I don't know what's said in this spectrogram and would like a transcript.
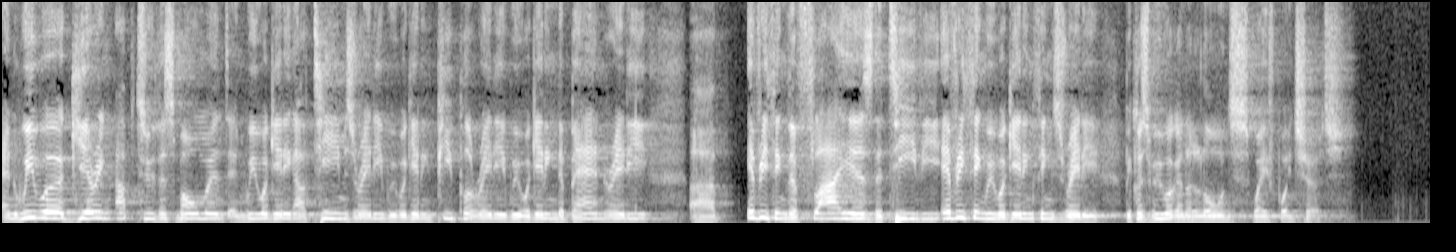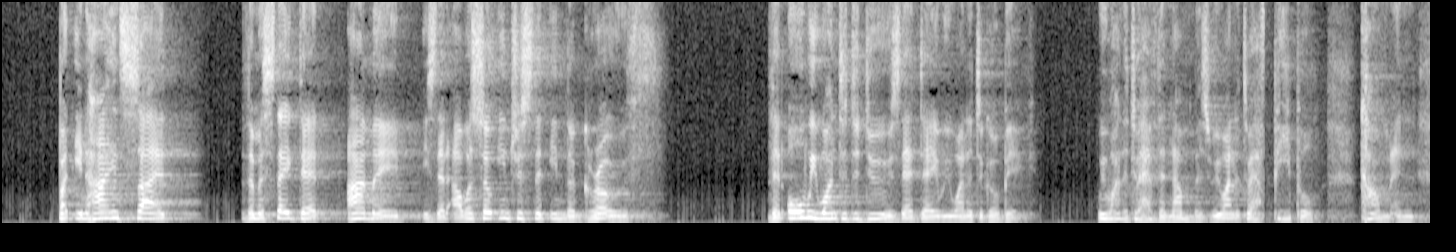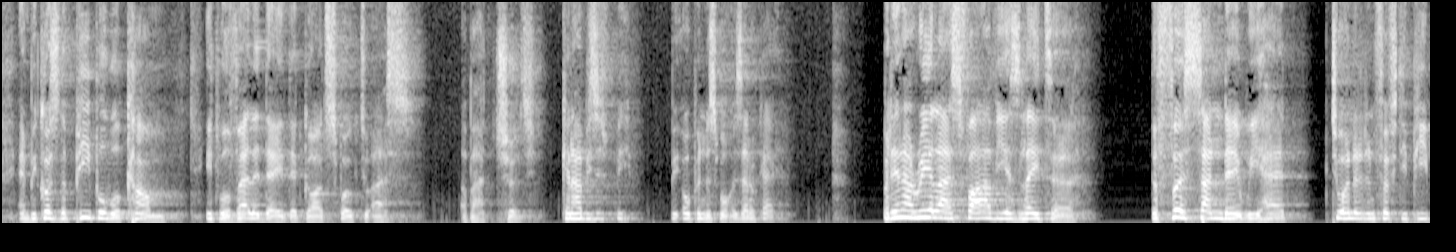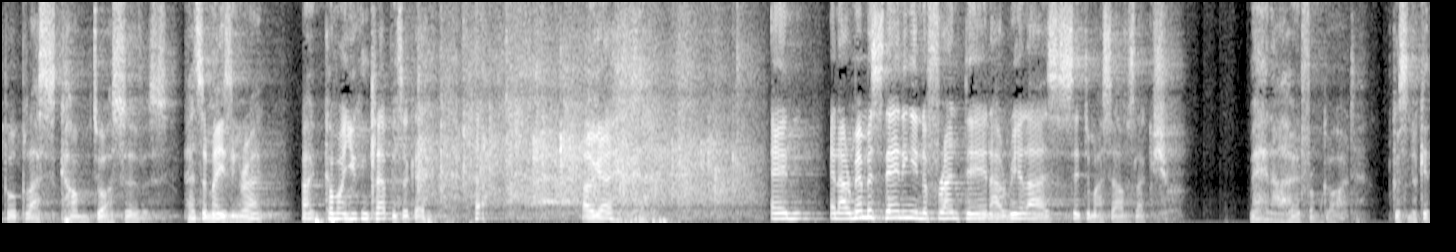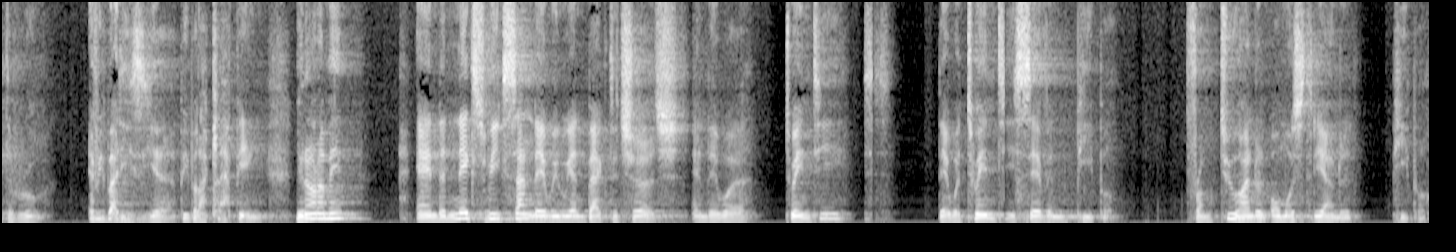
And we were gearing up to this moment, and we were getting our teams ready, we were getting people ready, we were getting the band ready. Uh, everything the flyers, the TV, everything we were getting things ready because we were going to launch WavePoint Church. But in hindsight, the mistake that I made is that I was so interested in the growth that all we wanted to do is that day we wanted to go big. We wanted to have the numbers, we wanted to have people come. And, and because the people will come, it will validate that God spoke to us about church. Can I be, just be, be open this morning? Is that okay? But then I realized five years later, the first Sunday we had 250 people plus come to our service. That's amazing, right? right come on, you can clap, it's okay. okay. And, and I remember standing in the front there and I realized, said to myself, it's like, man, I heard from God. Because look at the room. Everybody's here. People are clapping. You know what I mean? And the next week, Sunday, we went back to church and there were 20, there were 27 people from 200, almost 300 people.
